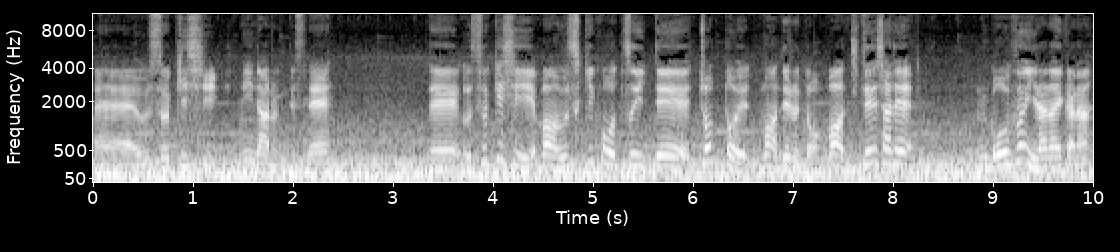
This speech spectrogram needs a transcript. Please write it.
えー、臼杵市になるんですね。で臼杵市、まあ、臼杵港着いてちょっと、まあ、出ると、まあ、自転車で5分いらないかな。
